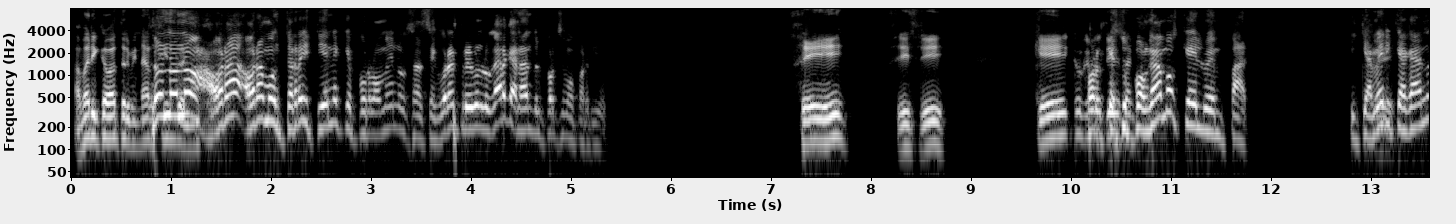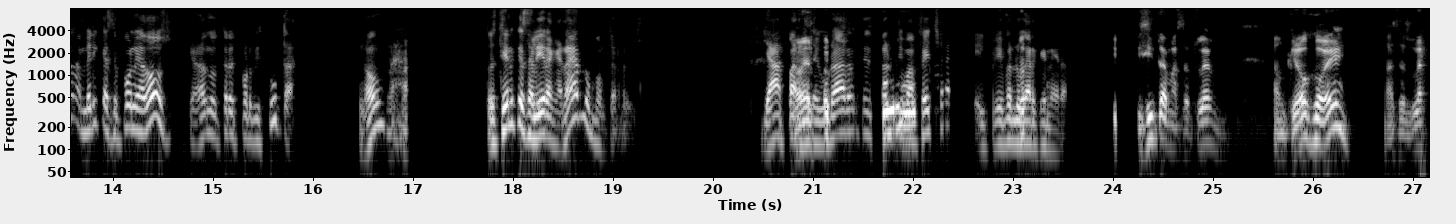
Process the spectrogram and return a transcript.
América va a terminar. No, no, no. Ahora, ahora Monterrey tiene que por lo menos asegurar el primer lugar ganando el próximo partido. Sí, sí, sí. Porque supongamos que lo empate. Y que América gana, América se pone a dos, quedando tres por disputa, ¿no? Entonces tiene que salir a ganarlo Monterrey. Ya para asegurar antes de la última fecha el primer lugar genera. Visita Mazatlán. Aunque ojo, ¿eh? Mazatlán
